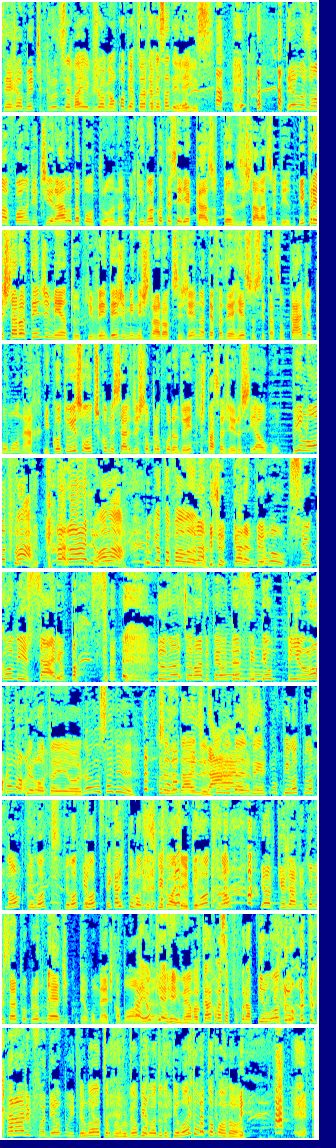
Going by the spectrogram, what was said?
Você é realmente cruz. Você vai jogar um cobertor na cabeça dele, é isso. Temos uma forma de tirá-lo da poltrona, o que não aconteceria caso o Thanos instalasse o dedo. E prestar o atendimento, que vem desde ministrar oxigênio até fazer ressuscitação cardiopulmonar. Enquanto isso, outros comissários estão procurando entre os passageiros se há algum piloto. Ah! Caralho! Olha lá, o que eu tô falando. Cara, meu irmão, se o comissário passa do nosso lado perguntando se tem um piloto. Um piloto aí, eu, não, só de curiosidade. curiosidade, curiosidade, assim. Não, piloto, piloto, não. Piloto, piloto, piloto. Tem cara de piloto, esse bigode aí. Piloto, não. É porque eu já vi comissário procurando médico. Tem algum médico a bordo? Aí, né? ok, né? Mas o cara começa a procurar piloto. Piloto, caralho, fudeu muito. Piloto, pra ver o bigode do piloto ou eu tô pornô?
